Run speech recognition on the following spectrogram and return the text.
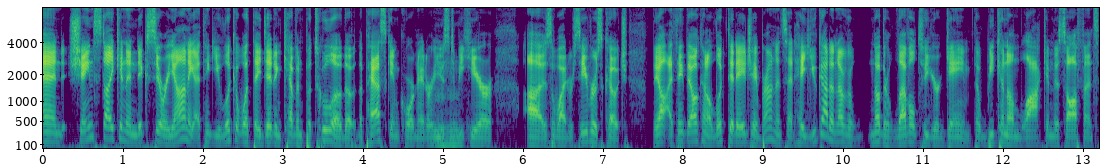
and Shane Steichen and Nick Sirianni, I think you look at what they did in Kevin Patullo, the, the pass game coordinator who used to be here uh, as the wide receivers coach. They all, I think they all kind of looked at AJ Brown and said, "Hey, you got another another level to your game that we can unlock in this offense,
